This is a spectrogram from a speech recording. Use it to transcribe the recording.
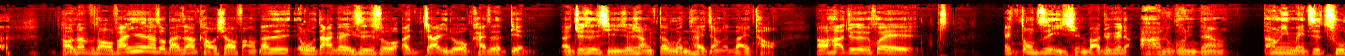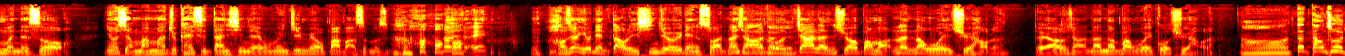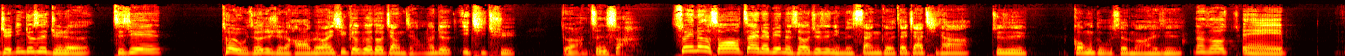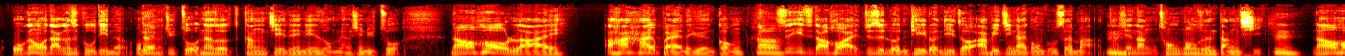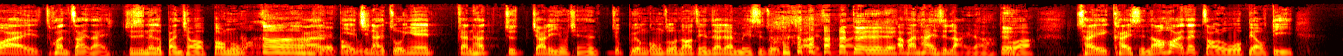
好，那不动。反正因为那时候本来是要考消防，但是我大哥也是说，哎，家里如果开这个店，哎，就是其实就像跟文才讲的那一套，然后他就是会。哎，动之以情吧，就跟你讲啊，如果你这样，当你每次出门的时候，你要想妈妈就开始担心了，我们已经没有爸爸什么什么，那就哎，好像有点道理，心就有一点酸。那想如果家人需要帮忙，那那我也去好了。对啊，我想那那不然我也过去好了。哦，但当初的决定就是觉得直接退伍之后就觉得好了，没关系，哥哥都这样讲，那就一起去。对啊，真傻。所以那个时候在那边的时候，就是你们三个再加其他就是攻读生吗？还是那时候诶？我跟我大哥是固定的，我们两个去做。那时候刚接这间店的时候，我们俩先去做。然后后来啊，还还有本来的员工，是一直到后来就是轮替轮替之后，阿 P 进来工读生嘛，他先当从工读生当起，嗯，然后后来换仔来，就是那个板桥暴怒王，他也进来做，因为但他就家里有钱，就不用工作，然后整天在家里没事做，就来上班。对对对，阿凡他也是来的，对吧？才开始，然后后来再找了我表弟，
